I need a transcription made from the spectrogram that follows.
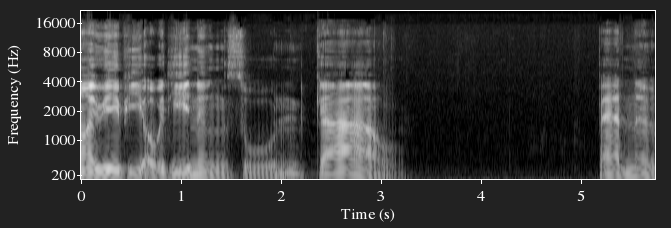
นอย VIP ออกไปที่หนึ่งศูนย์เก้าแปดหนึ่ง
